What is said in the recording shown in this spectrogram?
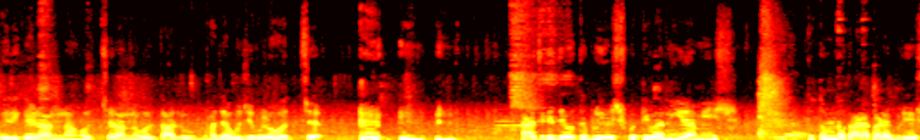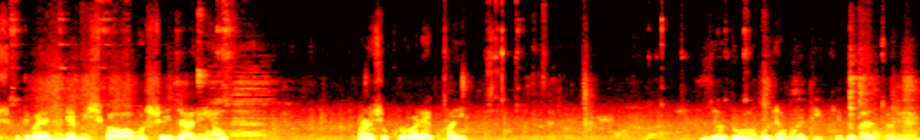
ওইদিকে রান্না হচ্ছে, রান্না বলতে আলু ভাজাভুজিগুলো হচ্ছে। আজকে যেহেতু বৃহস্পতিবার নিরামিষ, তো তোমরা কারা কারা বৃহস্পতিবারে নিরামিষ খাও অবশ্যই জানিও। আমরা শুক্রবারে খাই। যেহেতু অনুকূল ঠাকুরের দীক্ষিত তার জন্য।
